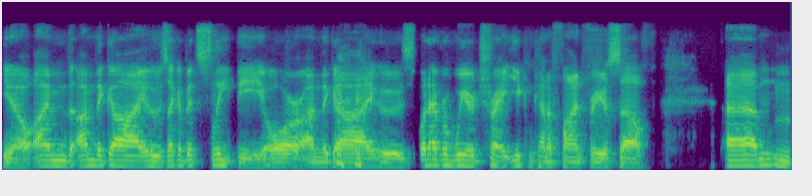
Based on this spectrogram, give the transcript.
you know i'm the, i'm the guy who's like a bit sleepy or i'm the guy who's whatever weird trait you can kind of find for yourself um, mm.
